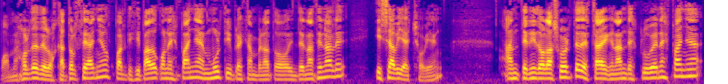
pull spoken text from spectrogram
a lo mejor desde los 14 años, participado con España en múltiples campeonatos internacionales y se había hecho bien. Han tenido la suerte de estar en grandes clubes en España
